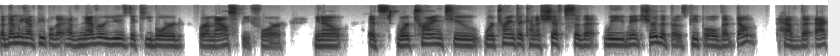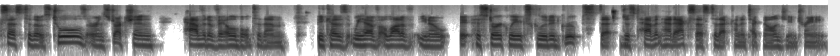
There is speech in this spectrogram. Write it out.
But then we have people that have never used a keyboard or a mouse before. You know, it's we're trying to we're trying to kind of shift so that we make sure that those people that don't have the access to those tools or instruction, have it available to them because we have a lot of, you know, historically excluded groups that just haven't had access to that kind of technology and training.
